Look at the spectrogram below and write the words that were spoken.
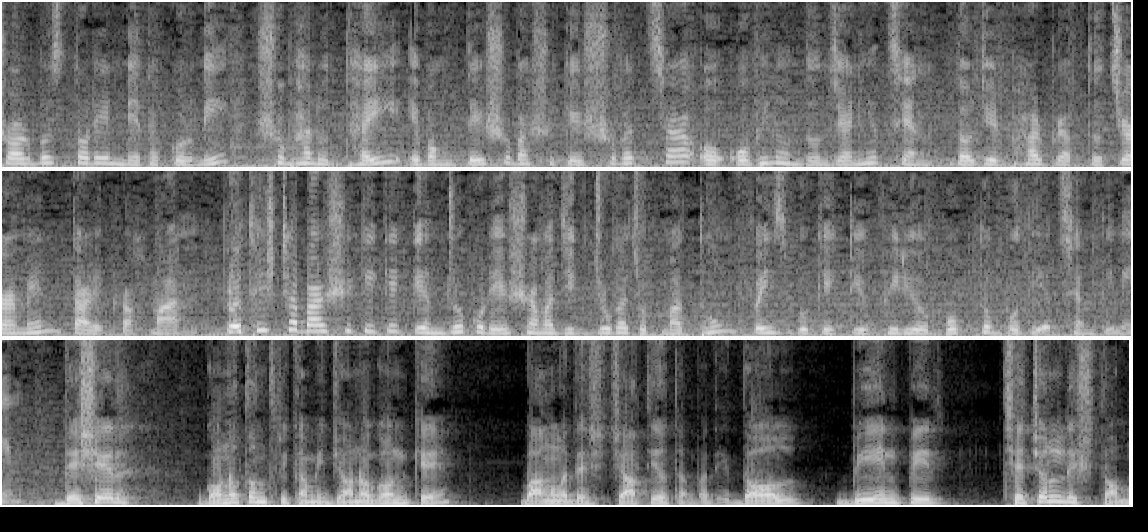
সর্বস্তরের নেতাকর্মী শুভানুধ্যায়ী এবং দেশবাসীকে শুভেচ্ছা ও অভিনন্দন জানিয়েছেন দলটির ভারপ্রাপ্ত চেয়ারম্যান তারেক রহমান। প্রতিষ্ঠা বার্ষিকীকে কেন্দ্র করে সামাজিক যোগাযোগ মাধ্যম ফেসবুকে একটি ভিডিও বক্তব্য দিয়েছেন তিনি। দেশের গণতান্ত্রিকামী জনগণকে বাংলাদেশ জাতীয়তাবাদী দল বিএনপির ছেচল্লিশতম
